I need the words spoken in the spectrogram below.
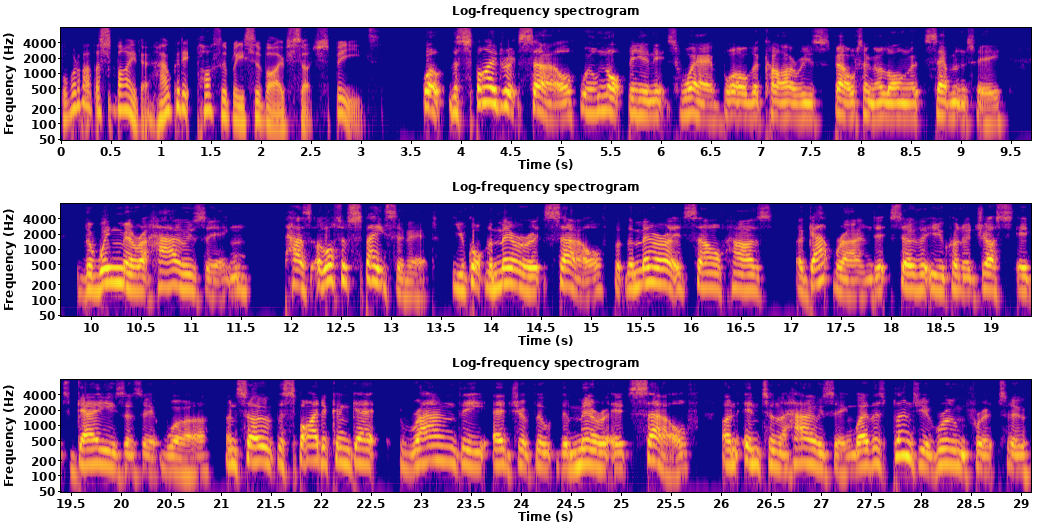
But what about the spider? How could it possibly survive such speeds? Well, the spider itself will not be in its web while the car is belting along at 70. The wing mirror housing has a lot of space in it. You've got the mirror itself, but the mirror itself has a gap round it so that you can adjust its gaze, as it were. And so the spider can get round the edge of the, the mirror itself and into the housing where there's plenty of room for it to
